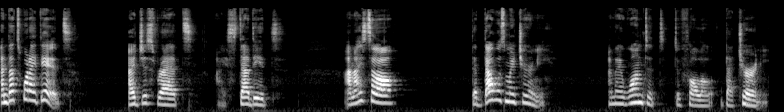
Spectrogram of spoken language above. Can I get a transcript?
And that's what I did. I just read, I studied, and I saw that that was my journey. And I wanted to follow that journey.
